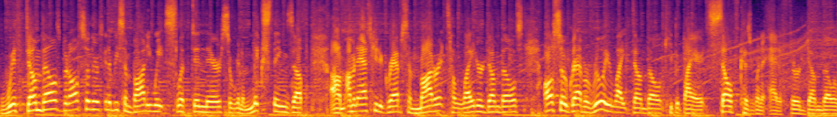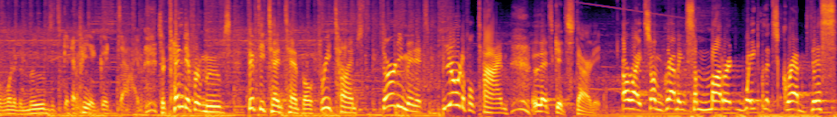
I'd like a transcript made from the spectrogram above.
with dumbbells, but also there's going to be some body weight slipped in there, so we're going to mix things up. Um, I'm going to ask you to grab some moderate to lighter dumbbells. Also, grab a really light dumbbell, keep it by itself, because we're going to add a third dumbbell in one of the moves. It's going to be a good time. So, 10 different moves, 50 10 tempo, three times, 30 minutes, beautiful time. Let's get started. All right, so I'm grabbing some moderate weight. Let's grab this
